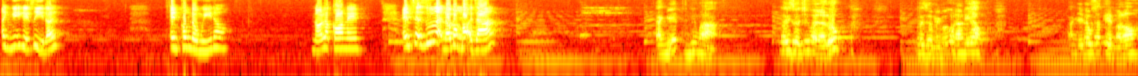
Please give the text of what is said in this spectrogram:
Anh nghĩ cái gì đấy? Em không đồng ý đâu. Nó là con em. Em sẽ giữ lại nó bằng mọi giá. Anh biết nhưng mà Bây giờ chưa phải là lúc. Bây giờ mình vẫn còn đang đi học. Anh lấy đâu ra tiền mà lo.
